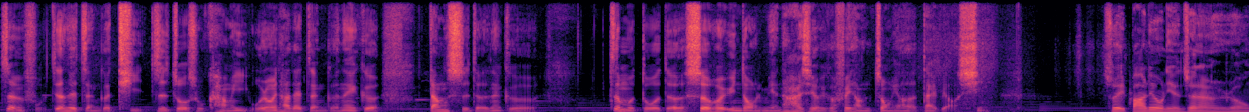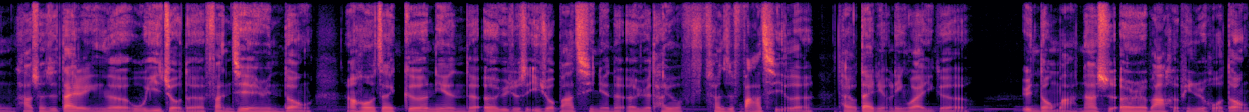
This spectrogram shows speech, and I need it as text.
政府、针对整个体制做出抗议，我认为他在整个那个当时的那个这么多的社会运动里面，他还是有一个非常重要的代表性。所以八六年郑南荣他算是带领了五一九的反戒运动，然后在隔年的二月，就是一九八七年的二月，他又算是发起了，他又带领了另外一个运动嘛，那是二二八和平日活动。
